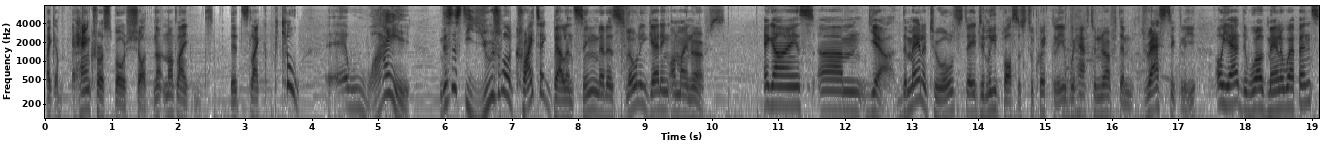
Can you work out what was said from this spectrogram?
Like a hand crossbow shot. Not not like it's like uh, why? This is the usual Crytek balancing that is slowly getting on my nerves. Hey guys, um, yeah, the melee tools, they delete bosses too quickly, we have to nerf them drastically. Oh yeah, the world melee weapons?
